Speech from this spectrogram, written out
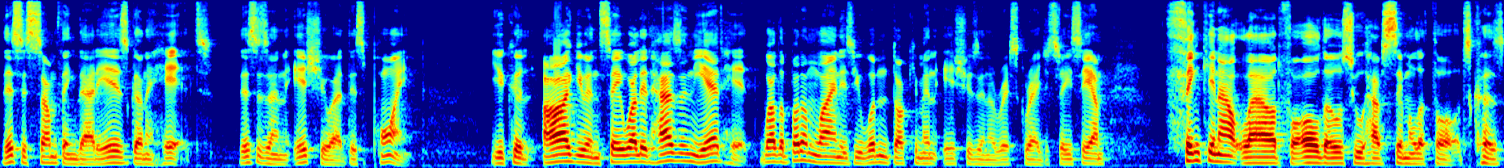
This is something that is going to hit. This is an issue at this point. You could argue and say, well, it hasn't yet hit. Well, the bottom line is you wouldn't document issues in a risk register. You see, I'm thinking out loud for all those who have similar thoughts because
